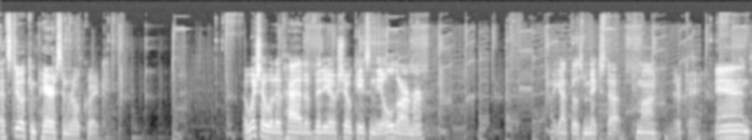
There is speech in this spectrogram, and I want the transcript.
Let's do a comparison real quick. I wish I would have had a video showcasing the old armor. I got those mixed up. Come on. Okay. And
